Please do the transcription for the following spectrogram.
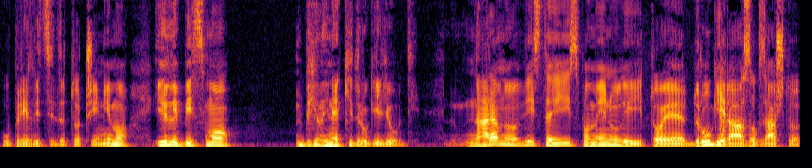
u prilici da to činimo ili bismo bili neki drugi ljudi. Naravno, vi ste ispomenuli i to je drugi razlog zašto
